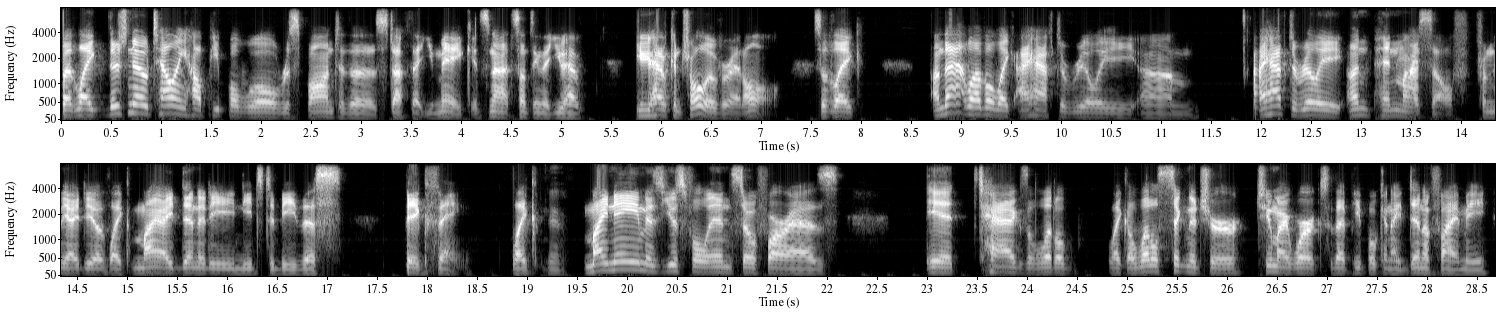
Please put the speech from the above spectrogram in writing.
But like there's no telling how people will respond to the stuff that you make. It's not something that you have you have control over at all. So like on that level like i have to really um i have to really unpin myself from the idea of like my identity needs to be this big thing. Like Yeah. my name is useful in so far as it tags a little like a little signature to my work so that people can identify me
